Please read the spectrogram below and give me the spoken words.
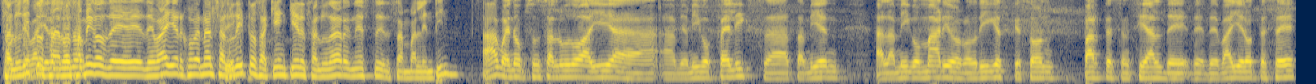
Saluditos a los amigos de, de Bayer Juvenal, Sí. saluditos a quien quiere saludar en este San Valentín. Ah, bueno, pues un saludo ahí a, a mi amigo Félix, a- también al amigo Mario Rodríguez, que son parte esencial de, de, de Bayer OTC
